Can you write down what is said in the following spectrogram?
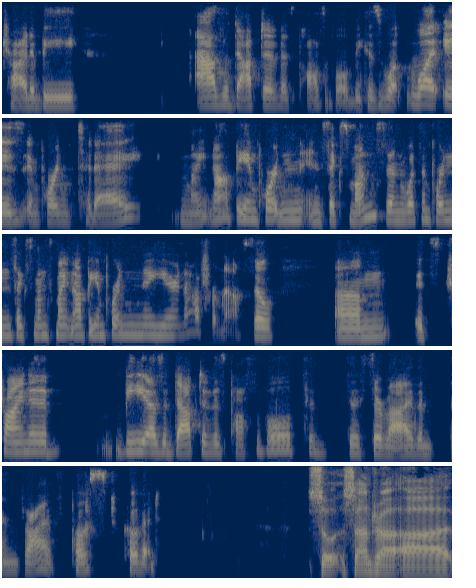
try to be as adaptive as possible because what what is important today might not be important in six months and what's important in six months might not be important in a year and a half from now. So um, it's trying to be as adaptive as possible to to survive and, and thrive post COVID. So Sandra, uh,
